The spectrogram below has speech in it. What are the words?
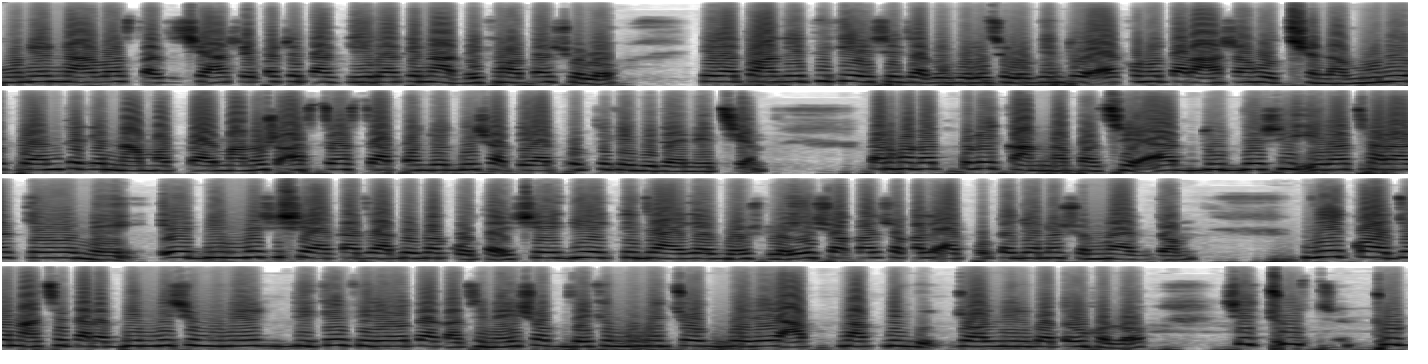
মনের নার্ভাস লাগছে, সে আশেপাশে তাকিয়ে রাখে না, দেখে হতাশ হলো। এরা তো আগে থেকে এসে যাবে বলেছিল, কিন্তু এখনও তার আশা হচ্ছে না। মনের প্ল্যান থেকে নামা প্রায় মানুষ আস্তে আস্তে আপনজনদের সাথে এয়ারপোর্ট থেকে বিদায় নিচ্ছে। তার হঠাৎ করে কান্না পাচ্ছে। আর দুর্দেশী ইরা ছাড়া আর কেউ নেই। এই বিন্দেশে সে একা যাবে বা কোথায়? সে গিয়ে একটি জায়গায় বসল। এই সকাল সকাল এয়ারপোর্টটা যেন শূন্য একদম। যে কয়জন আছে তারা বিন্দেশি মনের দিকে ফিরেও তাকাচ্ছে না। এইসব দেখে মনে চোখ বেড়ে আপনা আপনি জল নির্গত হলো। সে ছুট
